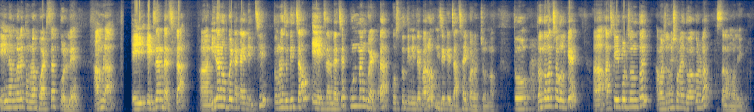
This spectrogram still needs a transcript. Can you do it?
এই নাম্বারে তোমরা হোয়াটসঅ্যাপ করলে আমরা এই এক্সাম ব্যাচটা নিরানব্বই টাকায় দিচ্ছি। তোমরা যদি চাও এই এক্সাম ব্যাচে পূর্ণাঙ্গ একটা প্রস্তুতি নিতে পারো নিজেকে যাচাই করার জন্য। তো ধন্যবাদ সকলকে। আজকে এই পর্যন্তই। আমার জন্য সবাই দোয়া করবা। আসসালামু আলাইকুম।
